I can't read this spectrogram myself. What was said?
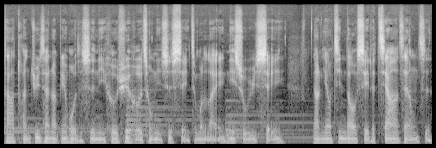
大家团聚在那边，或者是你何去何从，你是谁，怎么来，你属于谁，那你要进到谁的家，这样子，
